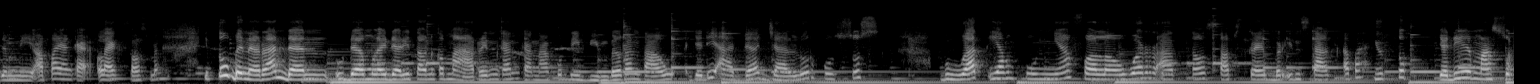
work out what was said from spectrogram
demi apa yang kayak like sosmed itu beneran dan udah mulai dari tahun kemarin kan karena aku di bimbel kan tahu jadi ada jalur khusus buat yang punya follower atau subscriber Insta apa YouTube. Jadi masuk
